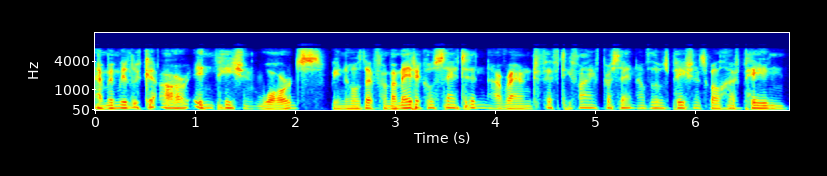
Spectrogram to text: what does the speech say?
And when we look at our inpatient wards, we know that from a medical setting, around 55% of those patients will have pain.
